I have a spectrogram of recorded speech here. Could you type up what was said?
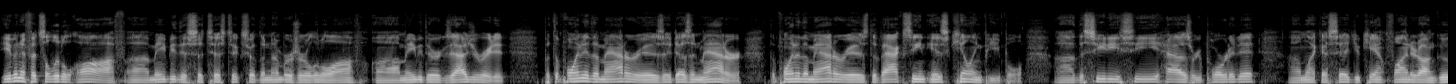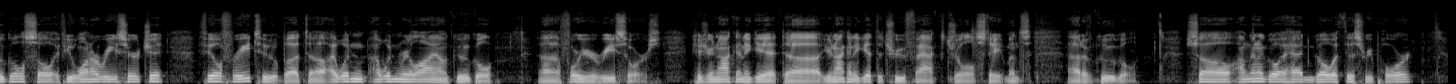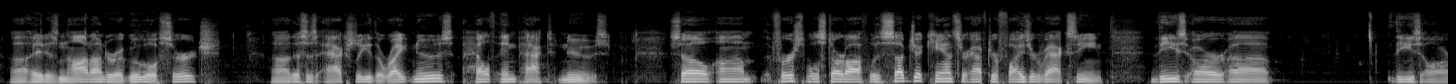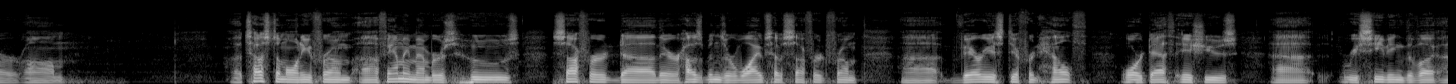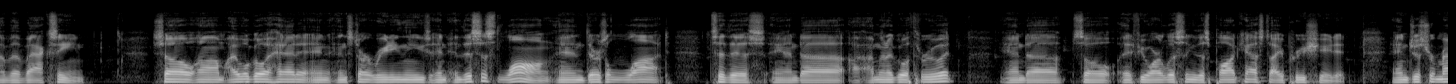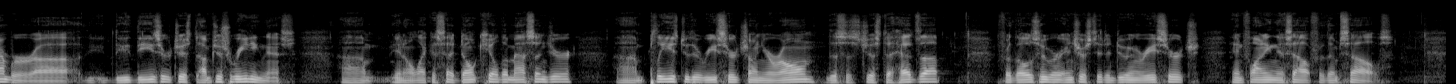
even if it's a little off, uh, maybe the statistics or the numbers are a little off, uh, maybe they're exaggerated. But the point of the matter is, it doesn't matter. The point of the matter is, the vaccine is killing people. Uh, the CDC has reported it. Um, like I said, you can't find it on Google. So if you want to research it, feel free to. But uh, I wouldn't. I wouldn't rely on Google. Uh, for your resource, because you're not going to get uh, you're not going to get the true factual statements out of Google. So I'm going to go ahead and go with this report. Uh, it is not under a Google search. Uh, this is actually the right news, health impact news. So, um, first, we'll start off with subject cancer after Pfizer vaccine. These are uh, these are um, a testimony from uh, family members who's suffered. Uh, their husbands or wives have suffered from uh, various different health or death issues uh, receiving the uh, the vaccine. So um, I will go ahead and, and start reading these, and, and, this is long, and there's a lot to this, and uh, I'm going to go through it. And uh, so, if you are listening to this podcast, I appreciate it. And just remember, uh, th- these are just, I'm just reading this. Um, you know, like I said, don't kill the messenger. Um, please do the research on your own. This is just a heads up for those who are interested in doing research and finding this out for themselves.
